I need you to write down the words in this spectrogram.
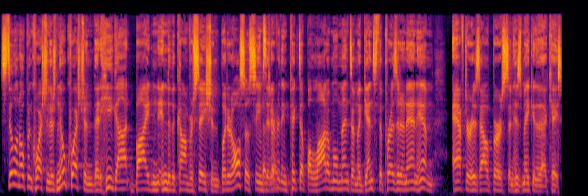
Still an open question. There's no question that he got Biden into the conversation, but it also seems That's that right. everything picked up a lot of momentum against the president and him after his outbursts and his making of that case.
